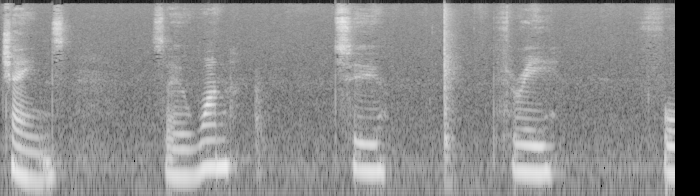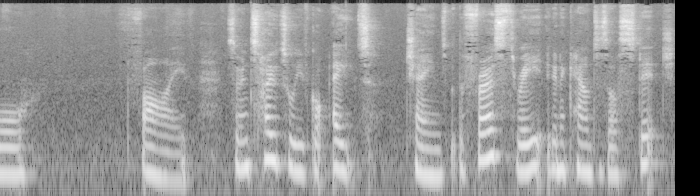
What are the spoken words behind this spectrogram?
chains. So one, two, three, four, five. So in total you've got eight chains, but the first three are going to count as our stitch.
